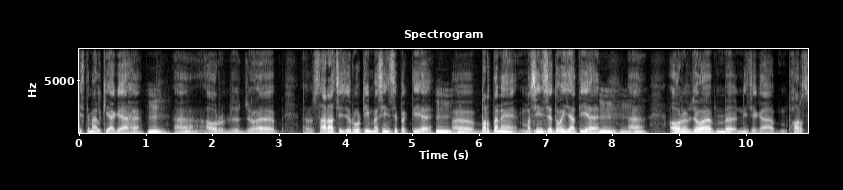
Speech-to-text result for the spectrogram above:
इस्तेमाल किया गया है। हम्म, हाँ, और जो, जो है सारा चीज़ रोटी मशीन से पकती है। बर्तने मशीन से धोई जाती है। हाँ, और जो है नीचे का फर्श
